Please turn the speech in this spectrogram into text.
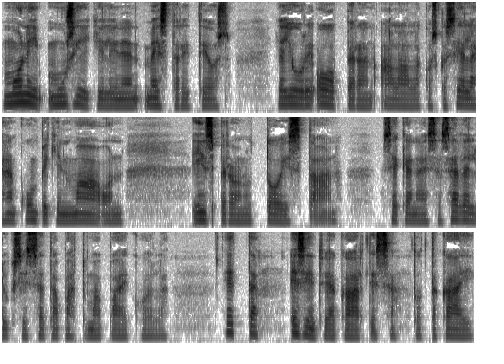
moni musiikillinen mestariteos ja juuri oopperan alalla, koska siellähän kumpikin maa on inspiroinut toistaan sekä näissä sävellyksissä tapahtumapaikoilla että esiintyjäkaartissa totta kai.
